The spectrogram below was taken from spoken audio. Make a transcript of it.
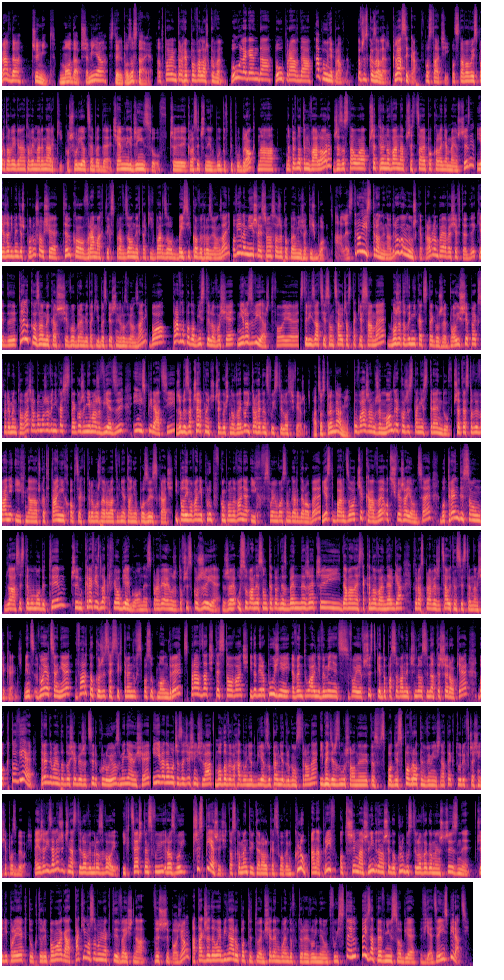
Prawda czy mit? Moda przemija, styl pozostaje. Odpowiem trochę po walaszkowemu. Pół legenda, pół prawda, a pół nieprawda. To wszystko zależy. Klasyka w postaci podstawowej sportowej granatowej marynarki, koszuli o CBD, ciemnych jeansów czy klasycznych butów typu Brock ma na pewno ten walor, że została przetrenowana przez całe pokolenia mężczyzn i jeżeli będziesz poruszał się tylko w ramach tych sprawdzonych, takich bardzo basicowych rozwiązań, o wiele mniejsza jest szansa, że popełnisz jakiś błąd. Ale z drugiej strony, na drugą nóżkę, problem pojawia się wtedy, kiedy tylko zamykasz się w obrębie takich bezpiecznych rozwiązań, bo prawdopodobnie stylowo się nie rozwijasz. Twoje stylizacje są cały czas takie same. Może to wynikać z tego, że boisz się poeksperymentować, albo może wynikać z tego, że nie masz wiedzy i inspiracji, żeby zaczerpnąć czegoś nowego i trochę ten swój styl odświeżyć. A co z trendami? Uważam, że mądre korzystanie z trendów, przetestowywanie ich na na przykład tanich opcjach, które można relatywnie tanio pozyskać i podejmowanie prób wkomponowania ich w swoją własną garderobę jest bardzo ciekawe, odświeżające, bo trendy są dla systemu mody tym, czym krew jest dla krwiobiegu. One sprawiają, że to wszystko żyje, że usuwane są te pewne zbędne rzeczy i dawana jest taka nowa energia, która sprawia, że cały ten system nam się kręci. Więc w mojej ocenie warto korzystać z tych trendów w sposób mądry, sprawdzać, testować i dopiero później ewentualnie wymieniać swoje wszystkie dopasowane chinosy na te szerokie, bo kto wie, trendy mają to do siebie, że cyrkulują, zmieniają się i nie wiadomo, czy za 10 lat modowe wahadło nie odbije w zupełnie drugą stronę i będziesz zmuszony te spodnie z powrotem wymienić na te, których wcześniej się pozbyłeś. A jeżeli zależy ci na stylowym rozwoju i chcesz ten swój rozwój przyspieszyć, to skomentuj tę rolkę słowem klub, a na priv otrzymasz link do naszego klubu stylowego mężczyzny, czyli projektu, który pomaga takim osobom jak ty wejść na wyższy poziom, a także do webinaru pod tytułem 7 błędów, które rujnują twój styl, byś zapewnił sobie wiedzę i inspirację.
